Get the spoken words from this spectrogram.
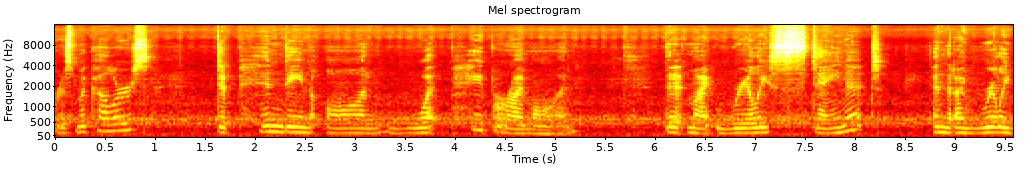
Prismacolors, depending on what paper I'm on, that it might really stain it and that I really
